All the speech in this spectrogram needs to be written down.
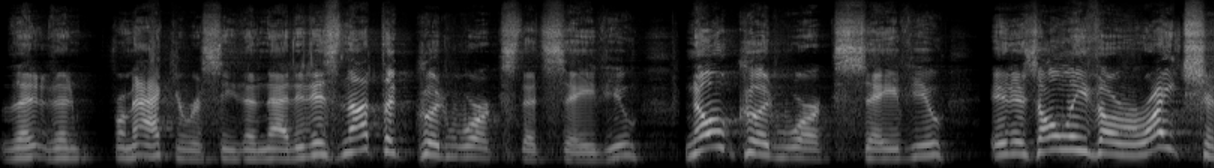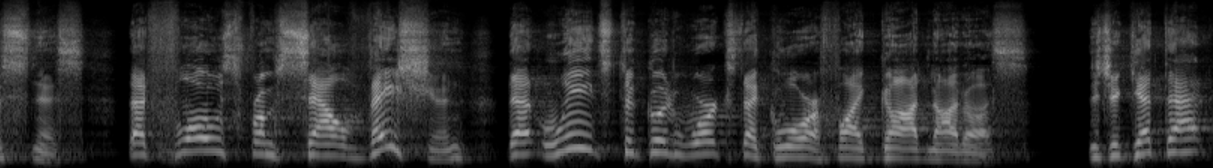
than, than, from accuracy than that. It is not the good works that save you. No good works save you. It is only the righteousness that flows from salvation that leads to good works that glorify God, not us. Did you get that?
